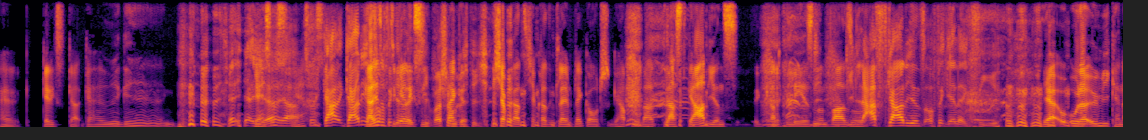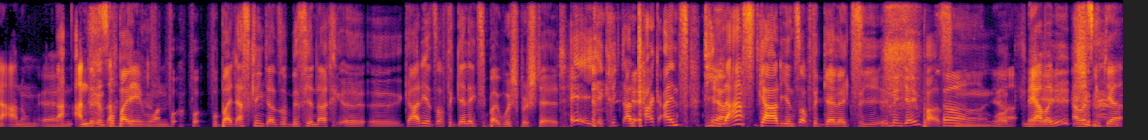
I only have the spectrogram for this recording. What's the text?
äh, Galaxy, Ga Ga ja, ja, ja, ja. Guardians, Guardians of, the, Galaxy. war schon Danke. richtig. Ich habe gerade hab einen kleinen Blackout gehabt und Last Guardians gerade gelesen und war so. Die Last Guardians of the Galaxy. ja, oder irgendwie, keine Ahnung, ähm, andere Sachen wobei, Day One. Wo, wo, wobei das klingt dann so ein bisschen nach äh, äh, Guardians of the Galaxy bei Wish bestellt. Hey, ihr kriegt an Tag 1 die ja. Last Guardians of the Galaxy in den Game Pass. Oh, hm, ja. Okay. Nee, aber, aber es gibt ja,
